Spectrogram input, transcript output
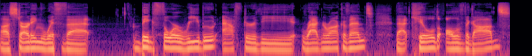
uh, starting with that big Thor reboot after the Ragnarok event that killed all of the gods,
